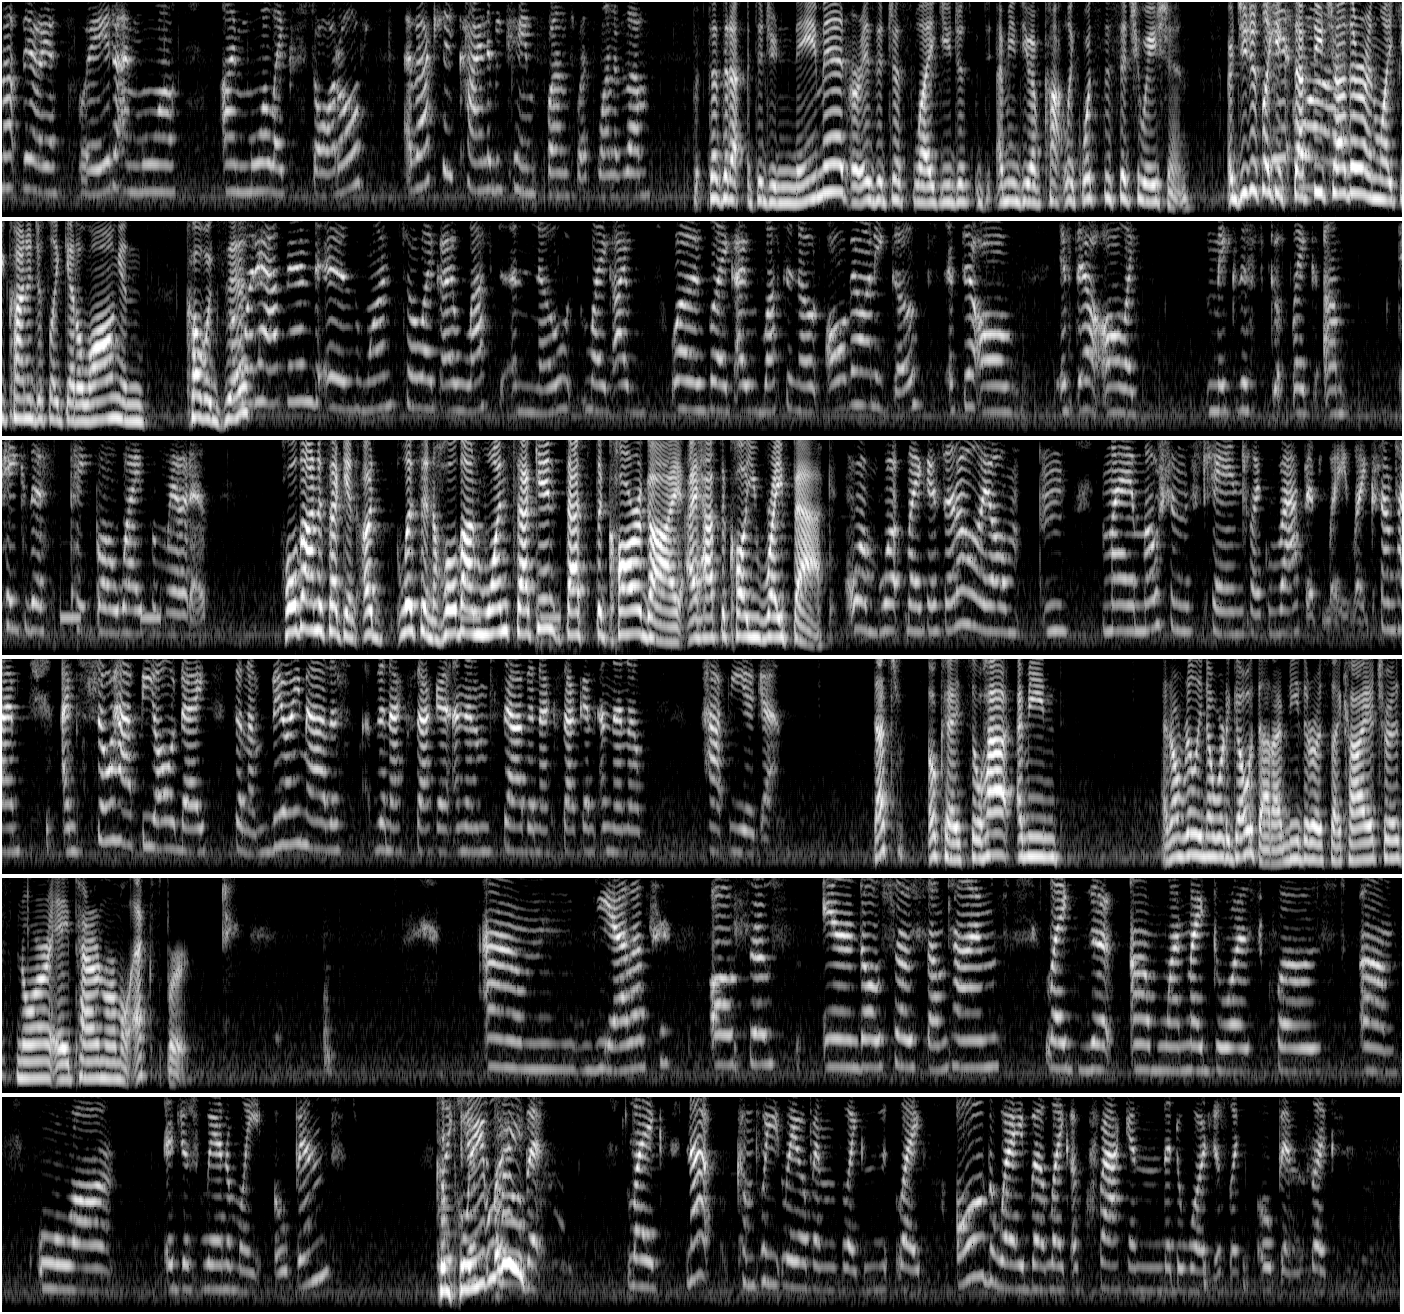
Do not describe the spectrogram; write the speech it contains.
not very afraid. I'm more, I'm more like startled. I've actually kind of became friends with one of them. But does it? Did you name it, or is it just like you just? I mean, do you have con- like what's the situation? Or do you just like It accept each other and like you kind of just like get along and coexist? What happened is once, so like I left a note, like I was like I left a note. All there any ghosts, if they're all, if they're all like, make this go, like um, take this paper away from where it is. Hold on a second. Uh, listen, hold on one second. That's the car guy. I have to call you right back. Or what? Like I said earlier, mm, my emotions change like rapidly. Like sometimes I'm so happy all day, then I'm very mad the next second, and then I'm sad the next second, and then I'm happy again. That's okay. So how? I mean, I don't really know where to go with that. I'm neither a psychiatrist nor a paranormal expert. Um, yeah, that's also, and also sometimes, like the um when my door is closed, um, or it just randomly opens. Like, Completely? little bit. Like not completely opens, like like all the way, but like a crack in the door just like opens, like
